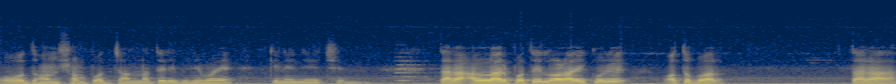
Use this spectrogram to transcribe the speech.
ও ধন সম্পদ জান্নাতের বিনিময়ে কিনে নিয়েছেন। তারা আল্লাহর পথে লড়াই করে, অতপর তারা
